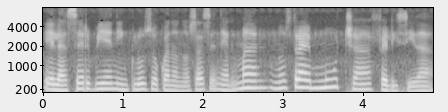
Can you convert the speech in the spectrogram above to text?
el hacer bien incluso cuando nos hacen el mal nos trae mucha felicidad,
